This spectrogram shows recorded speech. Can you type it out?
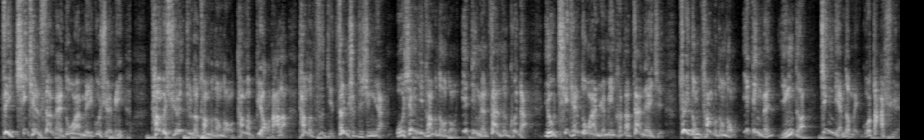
这七千三百多万美国选民，他们选举了川普总统，他们表达了他们自己真实的心愿。我相信川普总统一定能战胜困难，有七千多万人民和他站在一起，最终川普总统一定能赢得今年的美国大选。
